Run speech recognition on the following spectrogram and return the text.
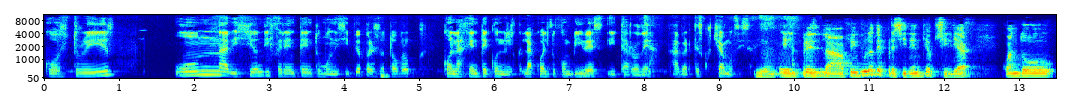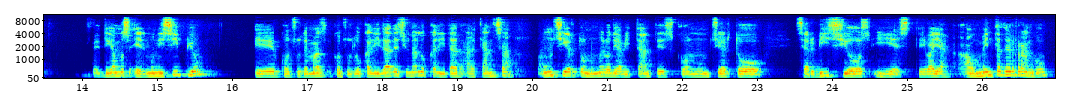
construir una visión diferente en tu municipio, pero sobre todo con la gente con la cual tú convives y te rodea. A ver, te escuchamos, Bien, la figura de presidente auxiliar, cuando digamos, el municipio eh, con sus demás, con sus localidades, si una localidad alcanza un cierto número de habitantes con un cierto servicios y este, vaya, aumenta de rango,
